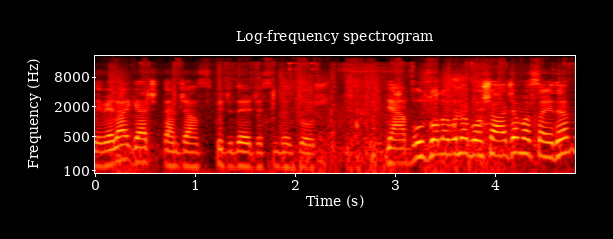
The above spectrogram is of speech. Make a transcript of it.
Seviyeler gerçekten can sıkıcı derecesinde zor. Yani buzdolabını boşa harcamasaydım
